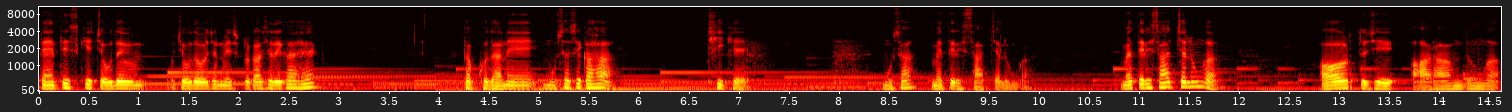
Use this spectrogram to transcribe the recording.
तैतीस के चौदह चौदह वचन में इस प्रकार से लिखा है, तब खुदा ने मूसा से कहा, ठीक है, मूसा, मैं तेरे साथ चलूँगा। मैं तेरे साथ चलूँगा और तुझे आराम दूँगा,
